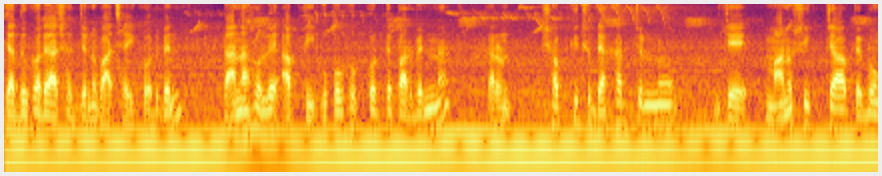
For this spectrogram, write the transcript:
জাদুঘরে আসার জন্য বাছাই করবেন। তা না হলে আপনি উপভোগ করতে পারবেন না, কারণ সব কিছু দেখার জন্য যে মানসিক চাপ এবং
